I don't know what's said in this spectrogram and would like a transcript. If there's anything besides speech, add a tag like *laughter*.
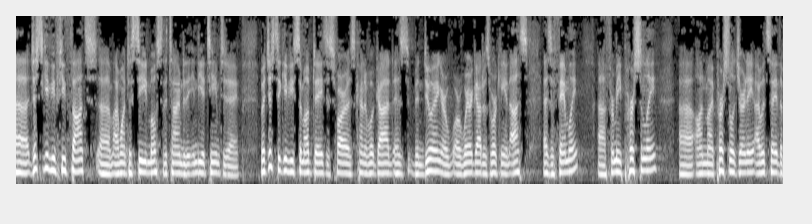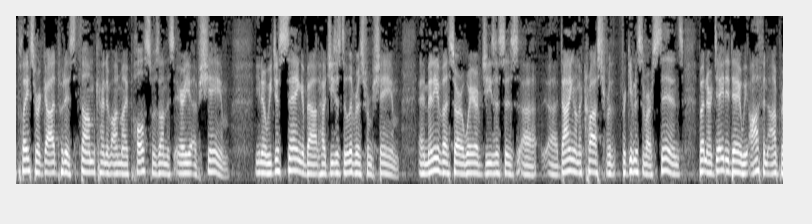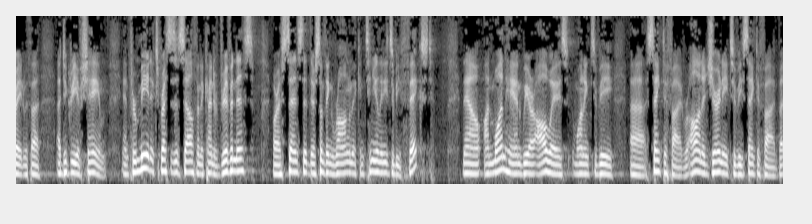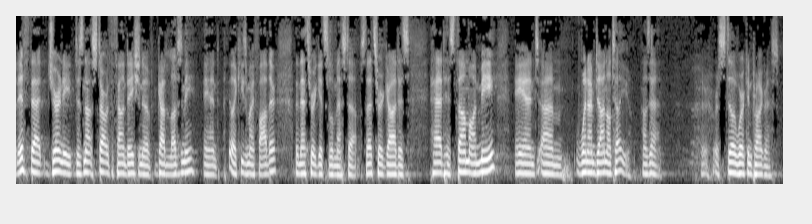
Uh, just to give you a few thoughts, um, I want to cede most of the time to the India team today. But just to give you some updates as far as kind of what God has been doing or, or where God was working in us as a family. Uh, for me personally, uh, on my personal journey, I would say the place where God put his thumb kind of on my pulse was on this area of shame. You know, we just sang about how Jesus delivers us from shame. And many of us are aware of Jesus' uh, uh, dying on the cross for forgiveness of our sins, but in our day to day, we often operate with a, a degree of shame. And for me, it expresses itself in a kind of drivenness or a sense that there's something wrong that continually needs to be fixed. Now, on one hand, we are always wanting to be uh, sanctified. We're all on a journey to be sanctified. But if that journey does not start with the foundation of God loves me and I *laughs* feel like He's my Father, then that's where it gets a little messed up. So that's where God has had His thumb on me. And um, when I'm done, I'll tell you. How's that? We're still a work in progress.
